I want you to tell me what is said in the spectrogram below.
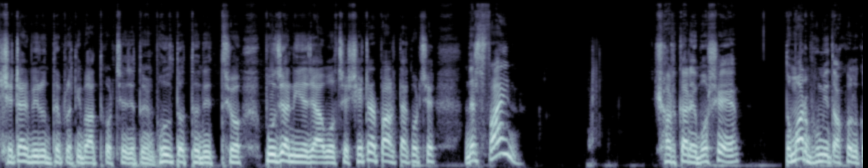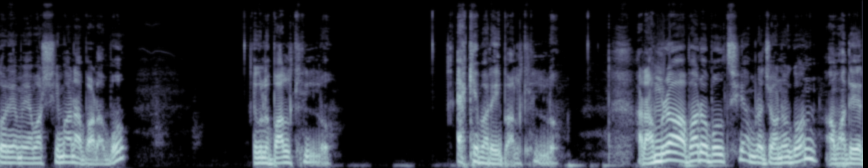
সেটার বিরুদ্ধে প্রতিবাদ করছে যে তুমি ভুল তথ্য দিচ্ছ, পূজা নিয়ে যাওয়া বলছে সেটার পাল্টা করছে দ্যাটস ফাইন সরকারে বসে তোমার ভূমি দখল করে আমি আমার সীমানা বাড়াবো। এগুলো বাল খিল্ল। একেবারেই বাল খিল্ল। আর আমরা আবারও বলছি, আমরা জনগণ, আমাদের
